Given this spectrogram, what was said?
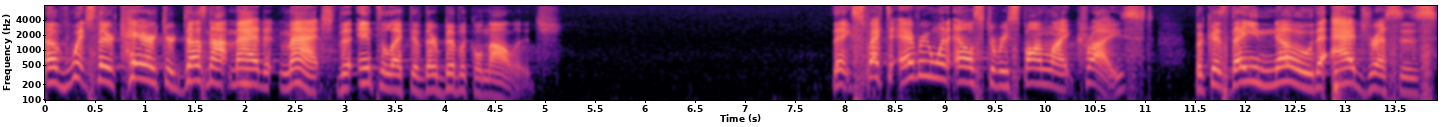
of which their character does not match the intellect of their biblical knowledge. They expect everyone else to respond like Christ because they know the addresses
